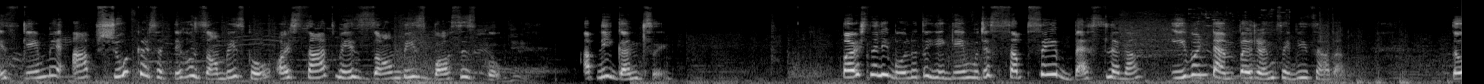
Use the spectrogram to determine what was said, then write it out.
इस गेम में आप शूट कर सकते हो जॉम्बीज को और साथ में जॉम्बीज बॉसेस को अपनी गन से। पर्सनली बोलूँ तो ये गेम मुझे सबसे बेस्ट लगा इवन टेंपल रन से भी ज़्यादा। तो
